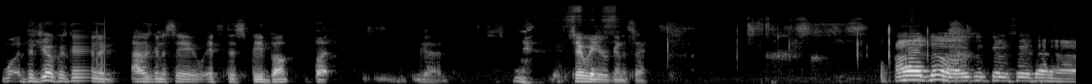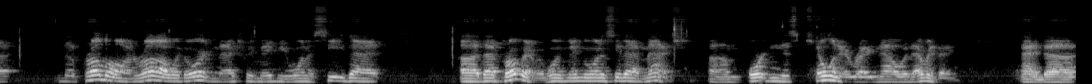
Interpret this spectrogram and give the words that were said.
Well, the joke was gonna. I was gonna say it's the speed bump, but good. Say what you were gonna say. Uh, no, I was just going to say that uh, the promo on Raw with Orton actually made me want to see that uh, that program. It made me want to see that match. Um, Orton is killing it right now with everything. And uh,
